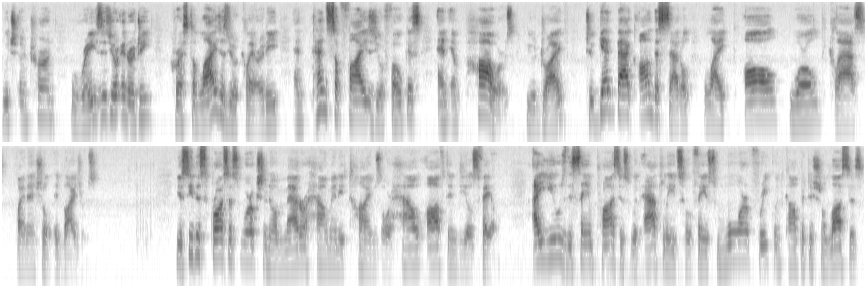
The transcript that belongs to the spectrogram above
which in turn raises your energy, crystallizes your clarity, intensifies your focus and empowers your drive to get back on the saddle like all world-class financial advisors. You see, this process works no matter how many times or how often deals fail. I use the same process with athletes who face more frequent competition losses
